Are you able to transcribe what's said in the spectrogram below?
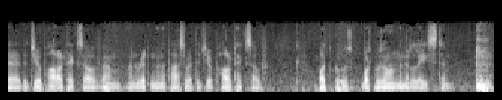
uh, the geopolitics of um, and written in the past about the geopolitics of what goes what goes on in the Middle East and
